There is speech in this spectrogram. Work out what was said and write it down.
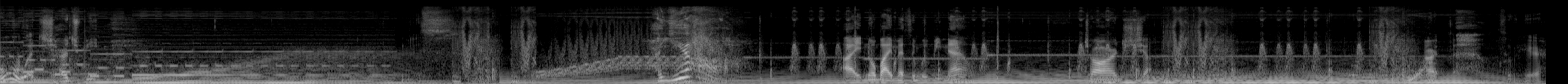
Ooh, a charge beam. Yeah. I nobody messing with me now. Charge shot. Alright, what's over here?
